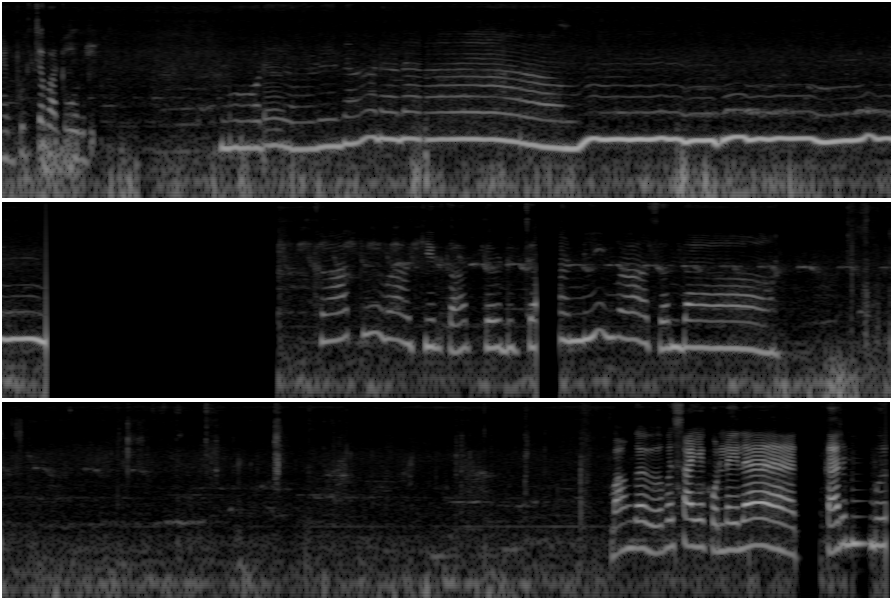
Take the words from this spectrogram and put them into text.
எனக்கு பிடிச்ச பாட்டு ஓடுது வாக்கில் காத்தடிச்சா நீ வாசந்தா. வாங்க விவசாய கொள்ளையில் கரும்பு.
